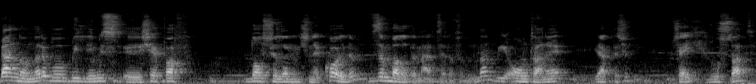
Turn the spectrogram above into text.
Ben de onları bu bildiğimiz e, şeffaf dosyaların içine koydum. Zımbaladım her tarafından. Bir 10 tane yaklaşık şey ruhsat.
